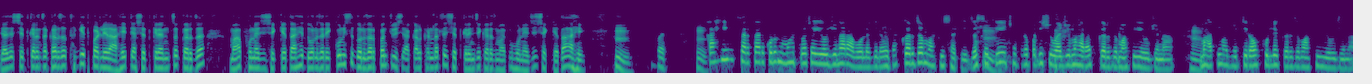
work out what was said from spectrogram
ज्या ज्या शेतकऱ्यांचं कर्ज थकीत पडलेलं आहे त्या शेतकऱ्यांचं कर्ज माफ होण्याची शक्यता आहे. दोन हजार एकोणीस ते दोन हजार पंचवीस या कालखंडातल्या शेतकऱ्यांची कर्जमाफी होण्याची शक्यता आहे हम्म. काही सरकारकडून महत्त्वाच्या योजना राबवल्या गेल्या होत्या. कर्जमाफीसाठी. जसं. की छत्रपती शिवाजी महाराज कर्जमाफी योजना. महात्मा ज्योतिराव फुले कर्जमाफी योजना.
